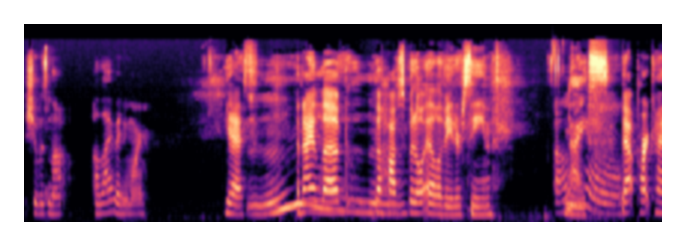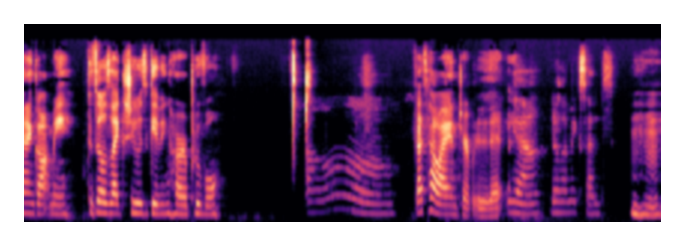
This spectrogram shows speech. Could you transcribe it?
she was not alive anymore. Yes. And I loved the hospital elevator scene. Oh. Nice. That part kind of got me because it was like she was giving her approval. Oh. That's how I interpreted it. Yeah. No, that makes sense. Mm-hmm.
